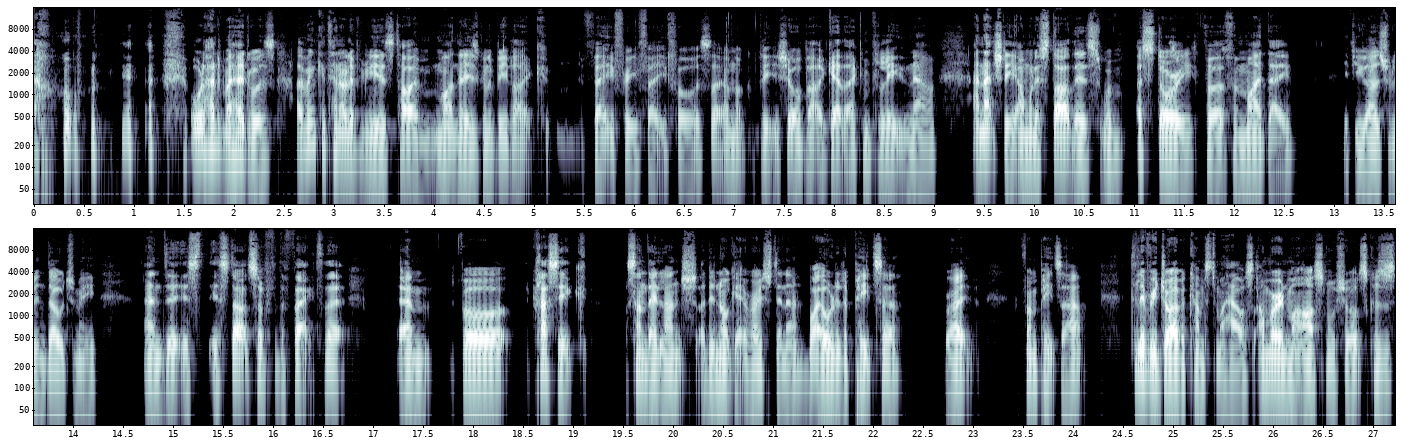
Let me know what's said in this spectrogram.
All I had in my head was, I think in 10 or 11 years' time, Martinelli's going to be like 33, 34. So I'm not completely sure, but I get that completely now. And actually, I'm going to start this with a story for, for my day, if you guys will indulge me. And it, it starts off with the fact that um, for classic Sunday lunch, I did not get a roast dinner, but I ordered a pizza, right, from Pizza Hut. Delivery driver comes to my house. I'm wearing my Arsenal shorts because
